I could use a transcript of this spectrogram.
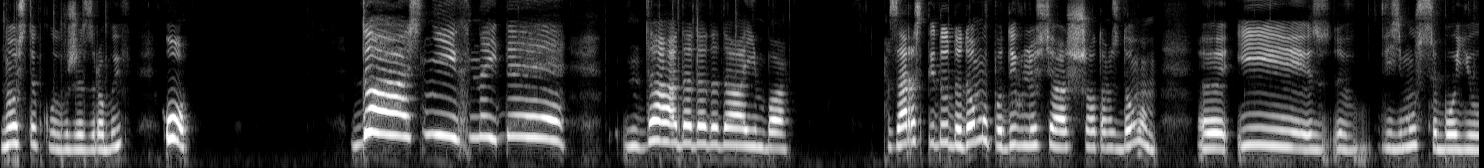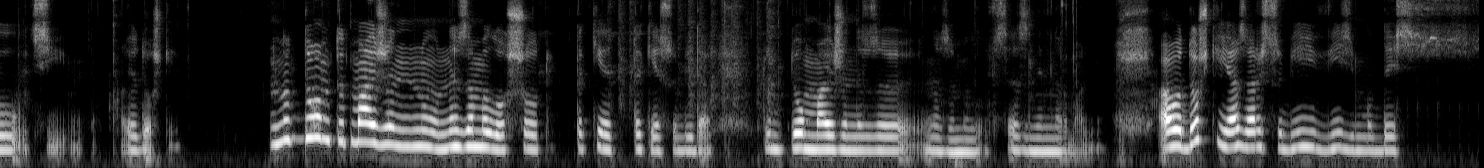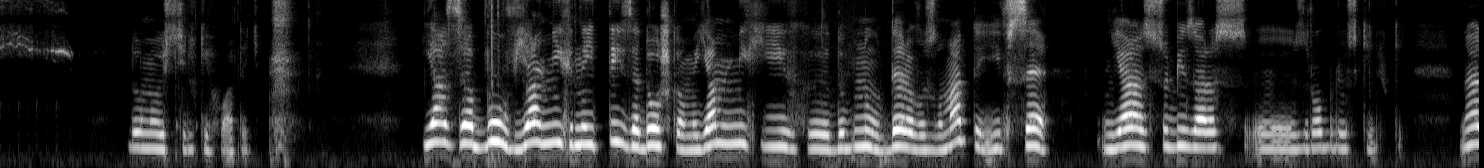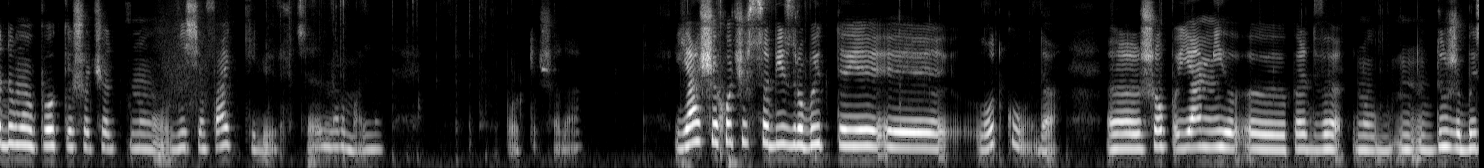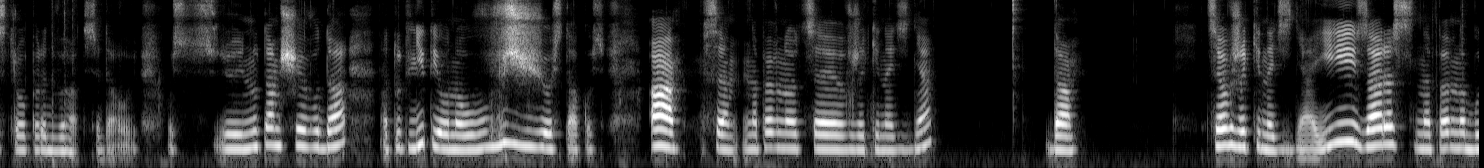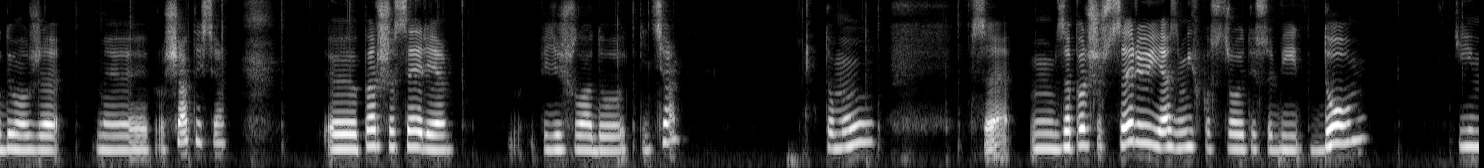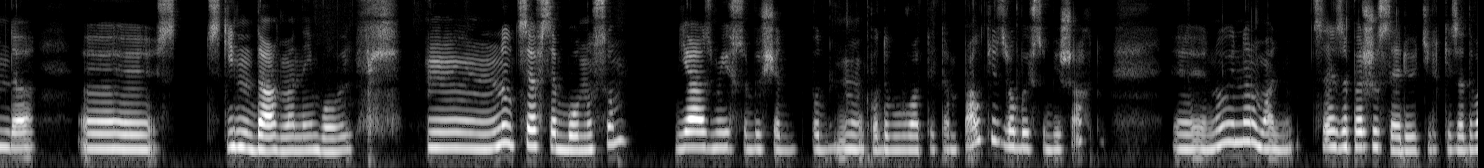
Ну, ось таку вже зробив. О! Да, сніг не йде. Да, да, да, да, да, імба. Зараз піду додому, подивлюся, що там з домом, е, і візьму з собою ці е, дошки. Ну, дом тут майже ну, не замило, що тут таке, таке собі, да. Тут дом майже не, за, не замило, все з ним нормально. А от дошки я зараз собі візьму десь. Думаю, стільки хватить. Я забув, я міг не йти за дошками, я міг їх е, ну, дерево зламати і все. Я собі зараз е, зроблю скільки. Ну, я думаю, поки що ну, 8 факелів це нормально. Поки що, да. Я ще хочу собі зробити е, лодку, да. Е, щоб я міг е, передвиг... ну, дуже швидко передвигатися. Да. Ось, е, ну там ще вода, а тут лід і воно вжж, ось так ось. А, все, напевно, це вже кінець дня. Да. Це вже кінець дня. І зараз, напевно, будемо вже е, прощатися. Е, перша серія підійшла до кінця. Тому все. За першу серію я зміг построїти собі дом. Тім, да. Е, скін, да, в мене імбовий. Ну, це все бонусом. Я зміг собі ще ну, подобувати там палки, зробив собі шахту. Е, ну і нормально. Це за першу серію тільки за два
